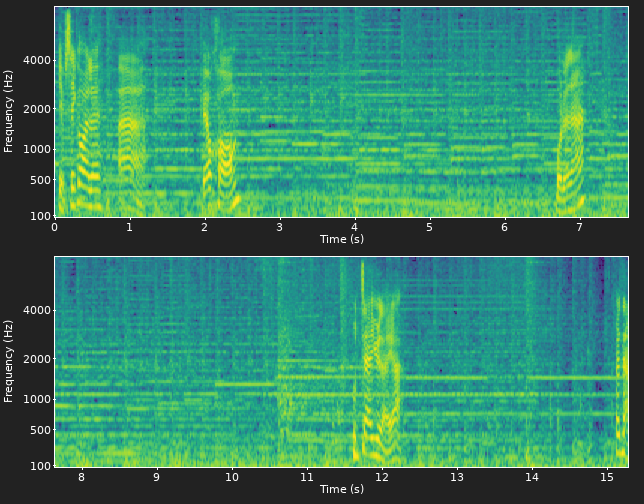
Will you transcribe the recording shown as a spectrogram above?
เก็บสติ๊กออยเลย อ่าไปเอาของ หมดแล้วนะกุญแจอยู่ไหนอะไปไหน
